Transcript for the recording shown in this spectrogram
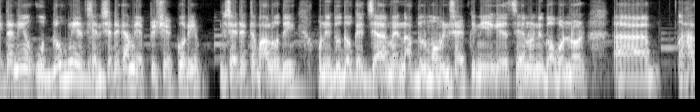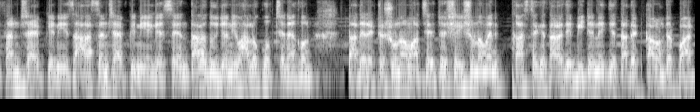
এটা নিয়ে উদ্যোগ নিয়েছেন, সেটাকে আমি অ্যাপ্রিসিয়েট করি। সেটা একটা ভালো দিক। উনি দুদকের চেয়ারম্যান আব্দুল মমিন সাহেবকে নিয়ে গেছেন উনি গভর্নর হাসান সাহেবকে নিয়ে, হাসান সাহেবকে নিয়ে গেছেন। তারা দুইজনই ভালো করছেন এখন। তাদের একটা সুনাম আছে। তো সেই সুনামের কাছ থেকে তারা যে ব্রিটেনের যে তাদের কাউন্টার পার্ট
